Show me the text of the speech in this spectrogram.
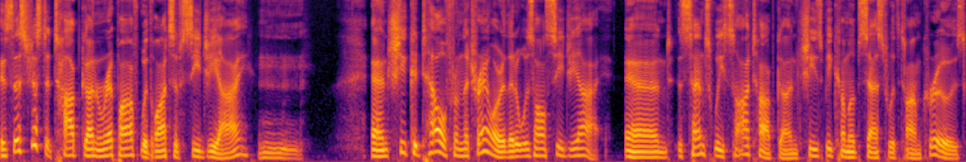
Is this just a Top Gun ripoff with lots of CGI? Mm. And she could tell from the trailer that it was all CGI. And since we saw Top Gun, she's become obsessed with Tom Cruise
